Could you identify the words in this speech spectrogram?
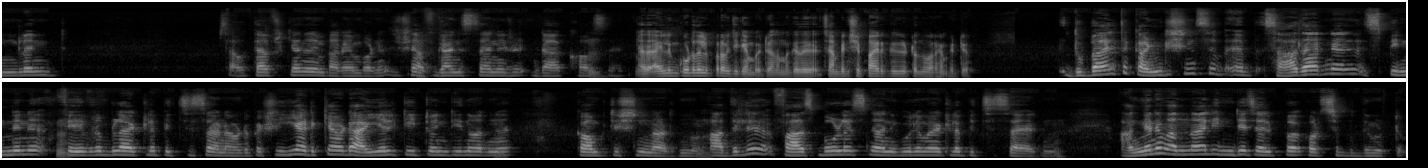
England South Africa എന്ന് ഞാൻ പറയാൻ പോകുന്നത് പക്ഷെ അഫ്ഗാനിസ്ഥാൻ ഒരു ഡാർക്ക് ഹോസ് അതിലും കൂടുതൽ പ്രവചിക്കാൻ പറ്റുമോ? നമുക്കത് ചാമ്പ്യൻഷിപ്പ് ആർക്ക് കിട്ടുമെന്ന് പറയാൻ പറ്റുമോ? ദുബായിലത്തെ കണ്ടീഷൻസ് സാധാരണ സ്പിന്നിന് ഫേവറബിൾ ആയിട്ടുള്ള പിച്ചസ് ആണ് അവിടെ. പക്ഷെ ഈ ഇടയ്ക്ക് അവിടെ ഐ എൽ ടി ട്വന്റി എന്ന് പറഞ്ഞ കോമ്പറ്റീഷൻ നടന്നു. അതിൽ ഫാസ്റ്റ് ബോളേഴ്സിന് അനുകൂലമായിട്ടുള്ള പിച്ചസ് ആയിരുന്നു. അങ്ങനെ വന്നാൽ ഇന്ത്യ ചിലപ്പോൾ കുറച്ച് ബുദ്ധിമുട്ടും.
